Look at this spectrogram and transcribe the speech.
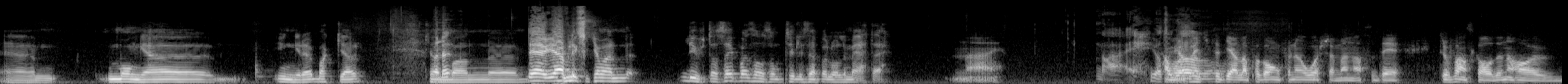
Ehm, många yngre backar. Kan det- man... eh, Det är jävligt... kan man luta sig på en sån som till exempel Olle Mäte? Nej. Nej, jag Han tycker... var riktigt jävla på gång för några år sedan men alltså det... Jag tror fan skadorna har...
